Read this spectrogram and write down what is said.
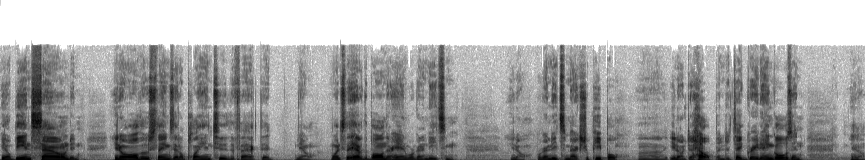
you know, being sound and, you know, all those things that'll play into the fact that, you know, once they have the ball in their hand, we're going to need some, you know, we're going to need some extra people, uh, you know, to help and to take great angles and, you know,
